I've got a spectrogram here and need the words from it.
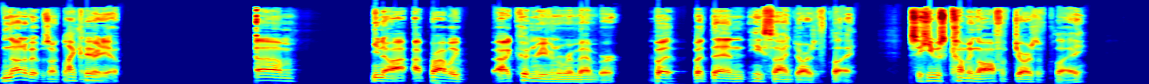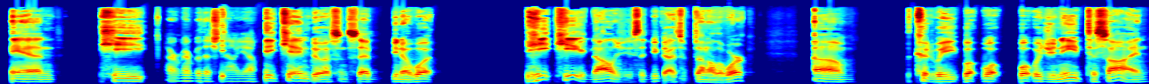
None of it was on Like Christian who? radio. Um, you know, I, I probably I couldn't even remember, Uh-huh. but but then he signed Jars of Clay, so he was coming off of Jars of Clay, and he I remember this now. Yeah. he came to us and said, you know what? He he acknowledged. He said, you guys have done all the work. Um, could we? What what what would you need to sign?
